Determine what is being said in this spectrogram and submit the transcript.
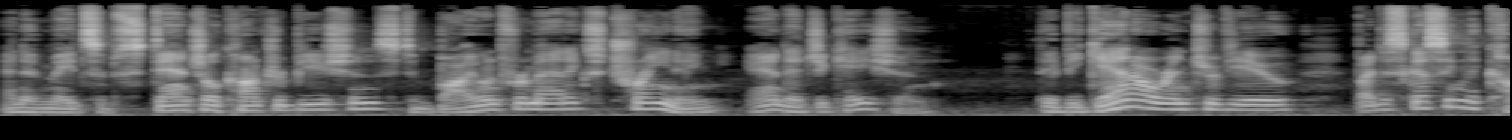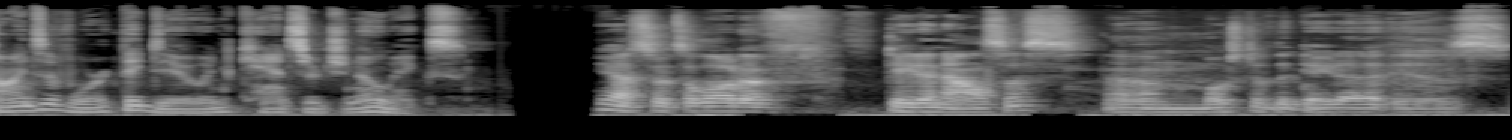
and have made substantial contributions to bioinformatics training and education. They began our interview by discussing the kinds of work they do in cancer genomics. Yeah, so it's a lot of data analysis. Um, most of the data is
